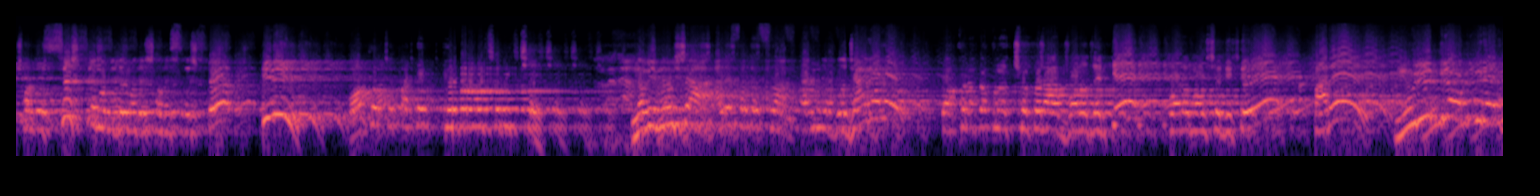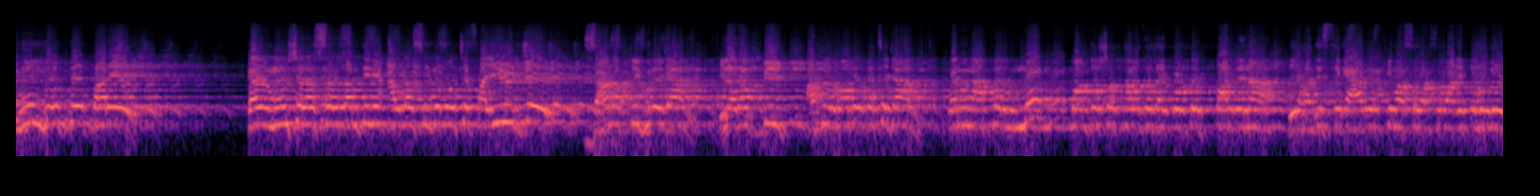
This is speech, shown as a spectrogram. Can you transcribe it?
সর্বশ্রেষ্ঠ নবীদের মধ্যে সর্বশ্রেষ্ঠ। তিনি অথচ তাকে কে পরামর্শ দিচ্ছে? নবী মুসা আলাইহিস সালাম। তার মানে বোঝা গেল কখনো কখনো ছোটরা বড়দেরকে পরামর্শ দিতে পারে। মুরিদরা পীরের ভুল ধরতে পারে। কারণ মুসা তিনি আল্লাহ বলছে যান আপনি ঘুরে যান, ইলা আপনার রবের কাছে যান। কেননা আপনার উম্মত পঞ্চাশ আদায় করতে পারবে না। এই হাদিস থেকে আরও একটি হলো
